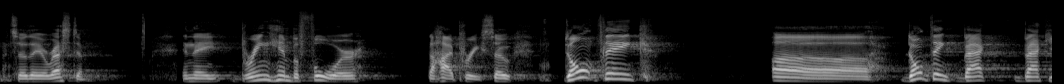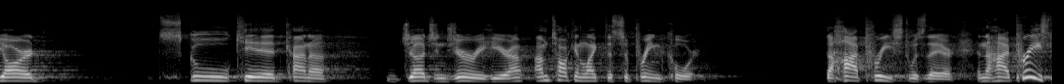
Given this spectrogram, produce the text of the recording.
And so they arrest him and they bring him before the high priest. So don't think, uh, don't think back backyard school kid kind of judge and jury here. I'm talking like the Supreme Court. The high priest was there, and the high priest,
